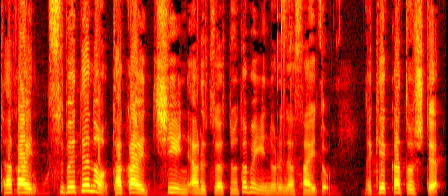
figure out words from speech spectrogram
高い、すべての高い地位にある人たちのために祈りなさいと。で結果として、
